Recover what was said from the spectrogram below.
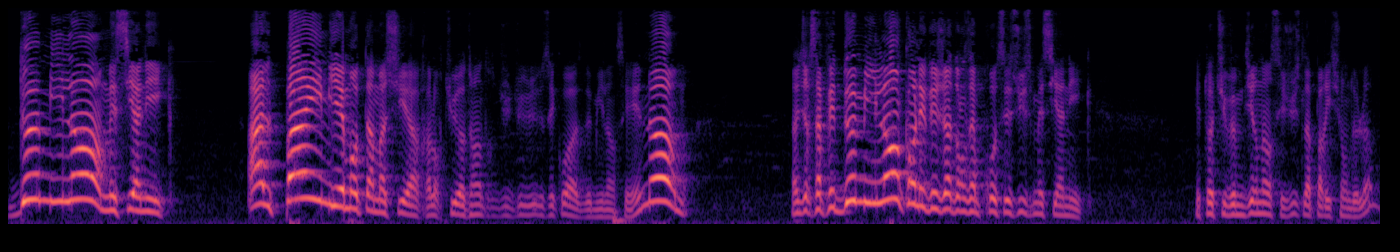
2000 ans messianique. Alpaim yemota Mashiach. Alors tu, tu c'est quoi 2000 ans? C'est énorme. C'est-à-dire ça fait 2000 ans qu'on est déjà dans un processus messianique. Et toi tu veux me dire non, c'est juste l'apparition de l'homme?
